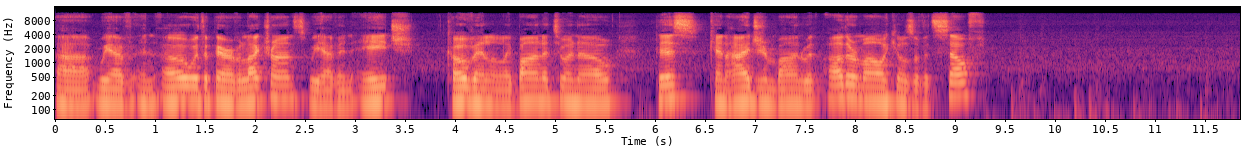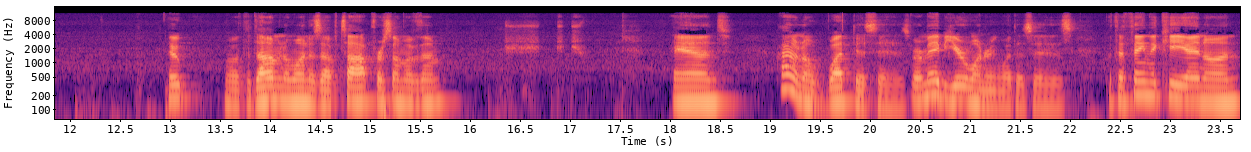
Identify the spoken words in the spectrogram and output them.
Uh, we have an O with a pair of electrons. We have an H covalently bonded to an O. This can hydrogen bond with other molecules of itself. Oop. Well, the dominant one is up top for some of them. And I don't know what this is, or maybe you're wondering what this is, but the thing to key in on,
